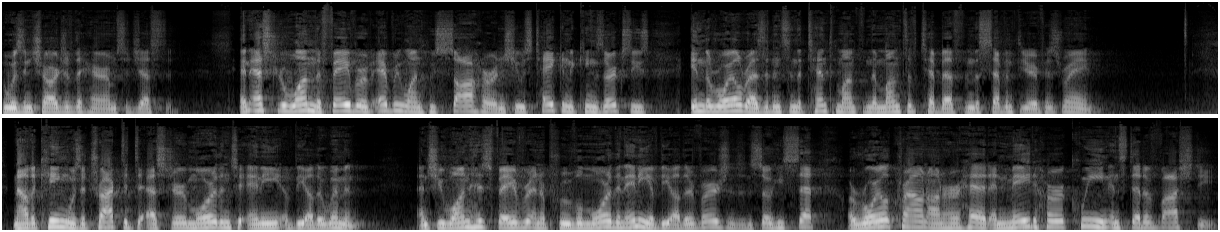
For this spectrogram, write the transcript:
who was in charge of the harem, suggested. And Esther won the favor of everyone who saw her, and she was taken to King Xerxes in the royal residence in the tenth month, in the month of Tebeth, in the seventh year of his reign. Now the king was attracted to Esther more than to any of the other women, and she won his favor and approval more than any of the other virgins. And so he set a royal crown on her head and made her queen instead of Vashti.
